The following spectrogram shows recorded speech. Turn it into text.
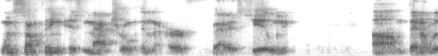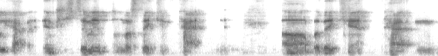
when something is natural in the earth that is healing, um, they don't really have an interest in it unless they can patent it. Uh, but they can't patent,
